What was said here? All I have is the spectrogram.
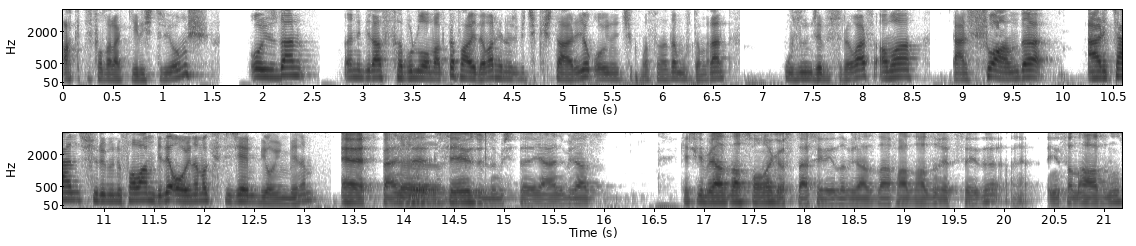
aktif olarak geliştiriyormuş. O yüzden hani biraz sabırlı olmakta fayda var. Henüz bir çıkış tarihi yok. Oyunun çıkmasına da muhtemelen uzunca bir süre var. Ama yani şu anda erken sürümünü falan bile oynamak isteyeceğim bir oyun benim. Evet bence Ee, şeye üzüldüm işte yani biraz keşke biraz daha sonra gösterseydi ya da biraz daha fazla hazır etseydi. Yani insanın ağzının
